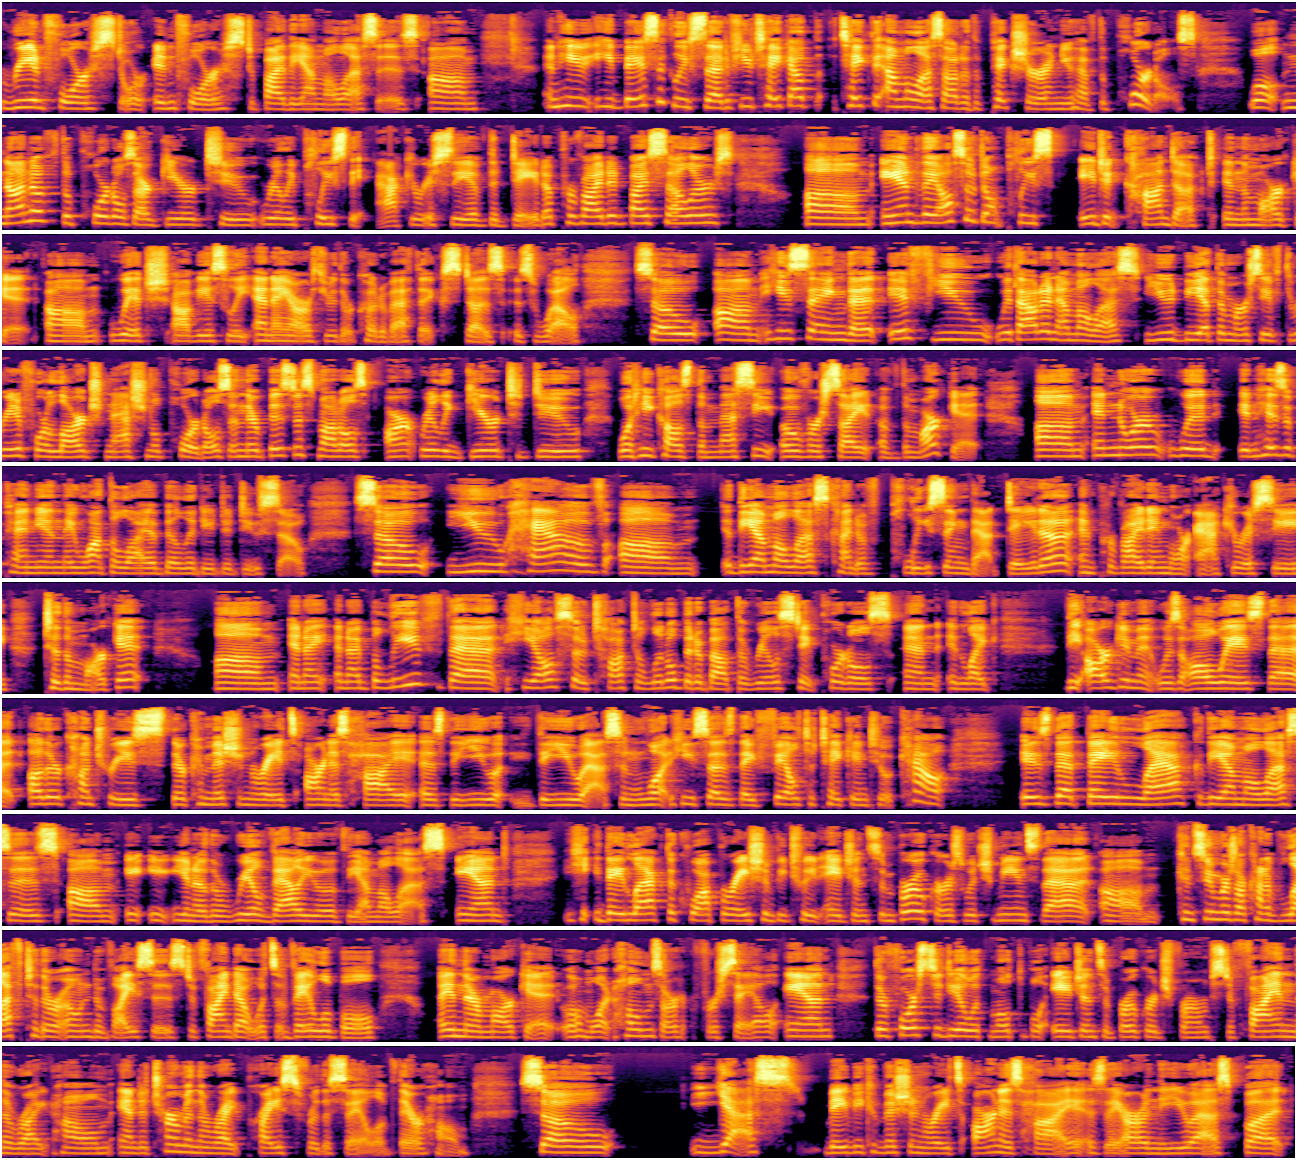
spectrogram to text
reinforced or enforced by the MLSs. Um, and he he basically said if you take out take the MLS out of the picture and you have the portals. Well, none of the portals are geared to really police the accuracy of the data provided by sellers. Um, and they also don't police agent conduct in the market, um, which obviously NAR through their code of ethics does as well. So um, he's saying that if you, without an MLS, you'd be at the mercy of three to four large national portals, and their business models aren't really geared to do what he calls the messy oversight of the market. Um, and nor would, in his opinion, they want the liability to do so. So you have um, the MLS kind of policing that data and providing more accuracy to the market. Um, and I and I believe that he also talked a little bit about the real estate portals and, and like the argument was always that other countries their commission rates aren't as high as the U, the US and what he says they fail to take into account is that they lack the MLS's um, you know the real value of the MLS and he, they lack the cooperation between agents and brokers, which means that um, consumers are kind of left to their own devices to find out what's available in their market on what homes are for sale. And they're forced to deal with multiple agents and brokerage firms to find the right home and determine the right price for the sale of their home. So, yes, maybe commission rates aren't as high as they are in the US, but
